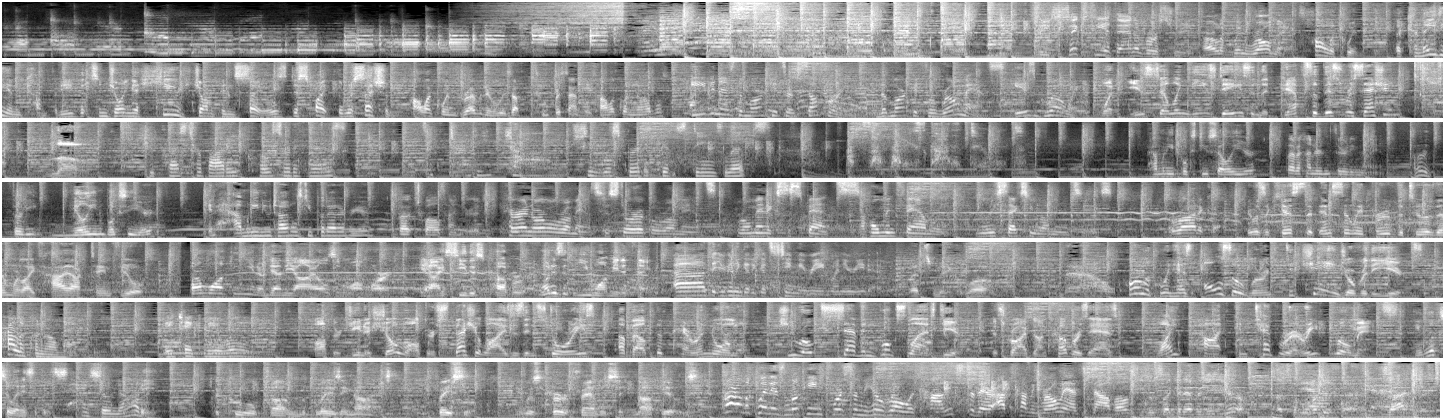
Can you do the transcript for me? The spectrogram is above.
The 60th anniversary of Harlequin Romance. Harlequin, a Canadian company that's enjoying a huge jump in sales despite the recession. Harlequin's revenue is up 2%. Those Harlequin novels? Even as the markets are suffering, the market for romance is growing. What is selling these days in the depths of this recession? Love. She pressed her body closer to his. It's a dirty job, she whispered against Dean's lips. But somebody's gotta do it. How many books do you sell a year? About 130 million. 130 million books a year. And how many new titles do you put out every year? About 1,200. Paranormal romance, historical romance, romantic suspense, home and family, really sexy romances, erotica. It was a kiss that instantly proved the two of them were like high octane fuel. If I'm walking, you know, down the aisles in Walmart and I see this cover, what is it that you want me to think? Uh, that you're going to get a good steamy read when you read it. Let's make love now. Harlequin has also learned to change over the years. Harlequin romances. They take me away. Author Gena Showalter specializes in stories about the paranormal. She wrote seven books last year, described on covers as white hot contemporary romance. You look so innocent, but it sounds so naughty. The cool tongue, the blazing eyes. Face it, it was her fantasy, not his. Harlequin is looking for some heroic hunks for their upcoming romance novels. He looks like an ebony hero. That's what Yeah. we're looking for. Yeah. Exactly.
